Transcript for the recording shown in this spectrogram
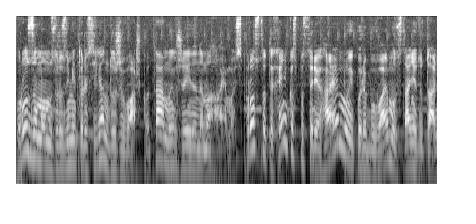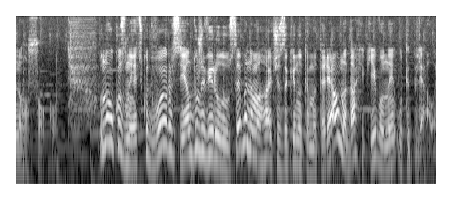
Розумом зрозуміти росіян дуже важко, та ми вже і не намагаємось. Просто тихенько спостерігаємо і перебуваємо у стані тотального шоку. У Новокузнецьку двоє росіян дуже вірили у себе, намагаючись закинути матеріал на дах, який вони утепляли.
